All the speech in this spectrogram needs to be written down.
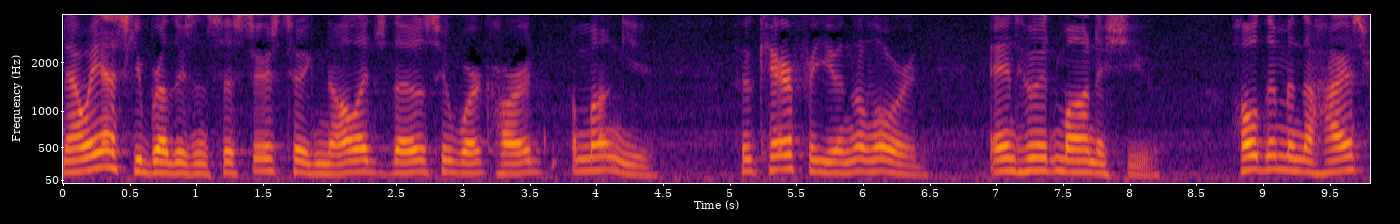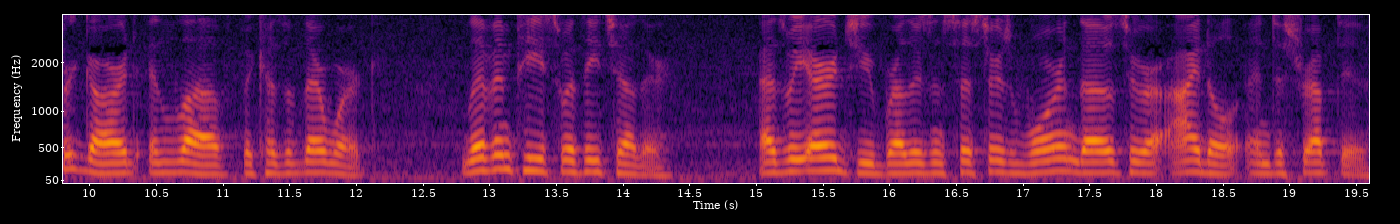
Now we ask you, brothers and sisters, to acknowledge those who work hard among you, who care for you in the Lord, and who admonish you. Hold them in the highest regard and love because of their work. Live in peace with each other. As we urge you, brothers and sisters, warn those who are idle and disruptive.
